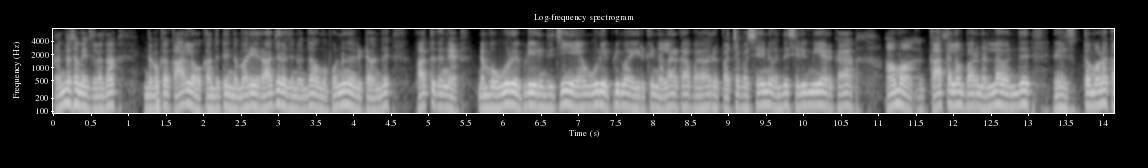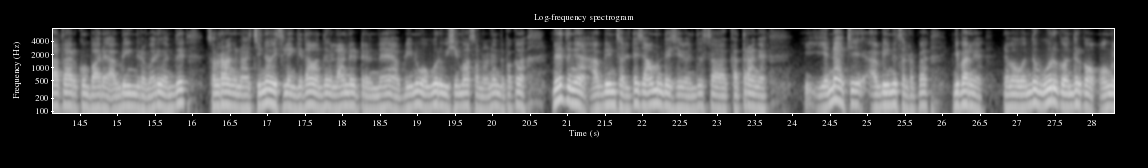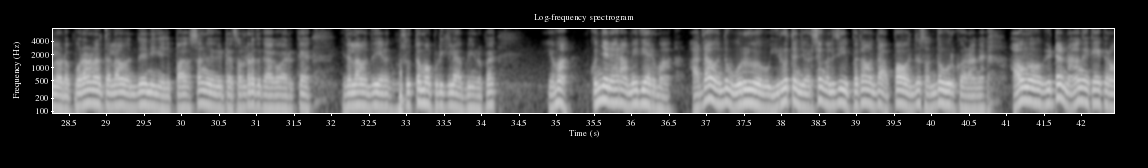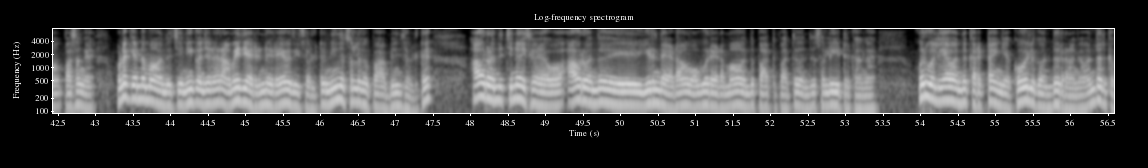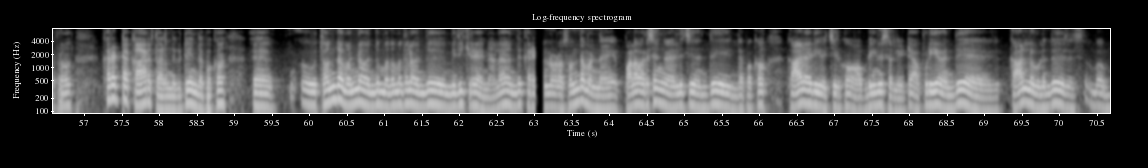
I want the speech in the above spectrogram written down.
அந்த சமயத்தில் தான் இந்த பக்கம் காரில் உக்காந்துட்டு இந்த மாதிரி ராஜராஜன் வந்து அவங்க பொண்ணுங்கக்கிட்ட வந்து பார்த்துக்கோங்க நம்ம ஊர் எப்படி இருந்துச்சு என் ஊர் எப்படிமா இருக்குது நல்லா இருக்கா பாரு பச்சை பசேன்னு வந்து செழுமையாக இருக்கா? ஆமாம் காற்றெல்லாம் பாரு நல்லா வந்து சுத்தமான காற்றாக இருக்கும் பாரு அப்படிங்கிற மாதிரி வந்து சொல்கிறாங்க நான் சின்ன வயசில் இங்கே தான் வந்து விளாண்டுக்கிட்டு இருந்தேன் அப்படின்னு ஒவ்வொரு விஷயமா சொன்னோன்னே இந்த பக்கம் நிறுத்துங்க அப்படின்னு சொல்லிட்டு சாமுண்டேஸ்வரி வந்து ச கத்துறாங்க. என்னாச்சு அப்படின்னு சொல்கிறப்ப இங்கே பாருங்கள் நம்ம வந்து ஊருக்கு வந்திருக்கோம். உங்களோட புராணத்தெல்லாம் வந்து நீங்கள் பசங்கக்கிட்ட சொல்கிறதுக்காகவா இருக்க இதெல்லாம் வந்து எனக்கு சுத்தமாக பிடிக்கல அப்படிங்கிறப்ப ஏம்மா கொஞ்ச நேரம் அமைதியாக இருமா. அதான் வந்து ஒரு இருபத்தஞ்சி வருஷம் கழித்து இப்போ தான் வந்து அப்பா வந்து சொந்த ஊருக்கு வராங்க. அவங்கக்கிட்ட நாங்கள் கேட்குறோம் பசங்க. உனக்கு என்னம்மா வந்துச்சு? நீ கொஞ்சம் நேரம் அமைதியாக இருந்து ரேவதி சொல்லிட்டு நீங்கள் சொல்லுங்கப்பா அப்படின்னு சொல்லிட்டு அவர் வந்து சின்ன வயசில் அவர் வந்து இருந்த இடம் ஒவ்வொரு இடமா வந்து பார்த்து பார்த்து வந்து சொல்லிக்கிட்டு இருக்காங்க. ஒரு வழியாக வந்து கரெக்டாக இங்கே கோவிலுக்கு வந்துடுறாங்க. வந்ததுக்கப்புறம் கரெக்டாக காரை திறந்துக்கிட்டு இந்த பக்கம் சொந்த மண்ணை வந்து முத முதல்ல வந்து மிதிக்கிறதுனால வந்து கரெக்ட் என்னோட சொந்த மண்ணை பல வருஷங்கள் அழித்து வந்து இந்த பக்கம் காலடி வச்சுருக்கோம் அப்படின்னு சொல்லிட்டு அப்படியே வந்து காலில் விழுந்து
